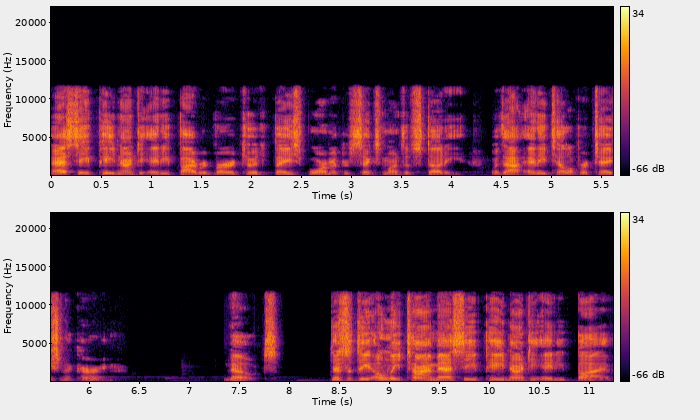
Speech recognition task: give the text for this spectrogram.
SCP-1985 reverted to its base form after six months of study, without any teleportation occurring. Notes: This is the only time SCP-1985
